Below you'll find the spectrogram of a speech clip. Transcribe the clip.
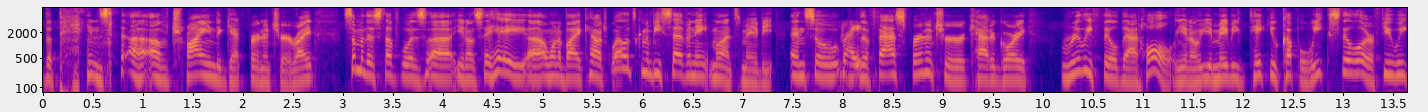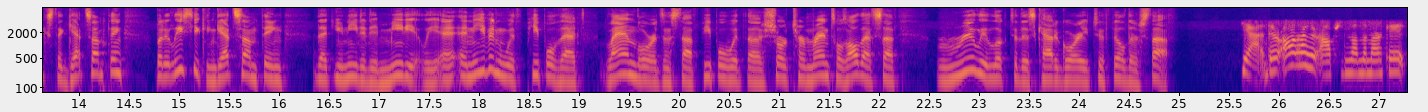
the pains uh, of trying to get furniture, right? Some of this stuff was, uh, you know, say, hey, uh, I want to buy a couch. Well, it's going to be seven, eight months maybe. And so right. the fast furniture category really filled that hole. You know, you maybe take you a couple weeks still or a few weeks to get something, but at least you can get something that you needed immediately. And, and even with people that landlords and stuff, people with uh, short-term rentals, all that stuff, really look to this category to fill their stuff. Yeah, there are other options on the market.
